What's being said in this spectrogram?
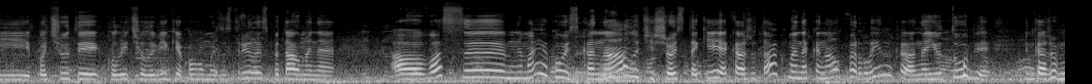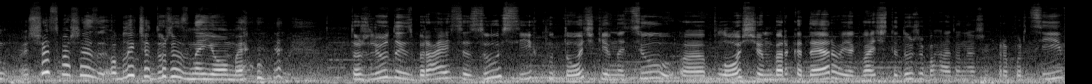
і почути, коли чоловік, якого ми зустріли, спитав мене: а у вас е, немає якогось каналу чи щось таке? Я кажу, так, в мене канал Перлинка на Ютубі. Він каже, «М, щось ваше обличчя дуже знайоме. Тож люди збираються з усіх куточків на цю е, площу Ембаркадеру. Як бачите, дуже багато наших прапорців.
